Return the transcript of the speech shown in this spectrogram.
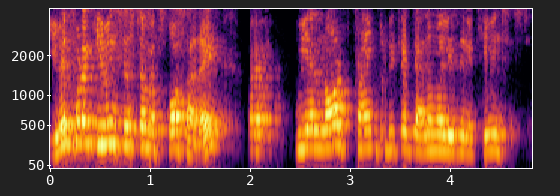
Even for a queuing system, it's Poisson, right? But we are not trying to detect anomalies in a queuing system.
